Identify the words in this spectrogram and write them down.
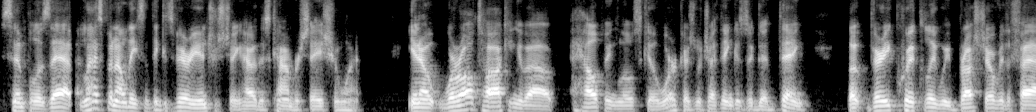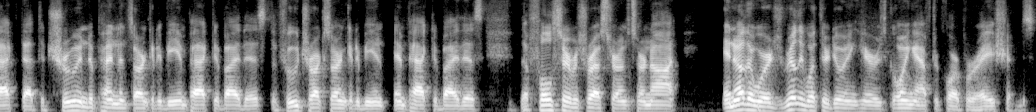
Simple as that. last but not least, I think it's very interesting how this conversation went. You know, we're all talking about helping low skilled workers, which I think is a good thing. But very quickly, we brushed over the fact that the true independents aren't going to be impacted by this. The food trucks aren't going to be in- impacted by this. The full service restaurants are not. In other words, really what they're doing here is going after corporations.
